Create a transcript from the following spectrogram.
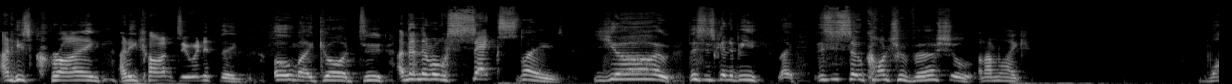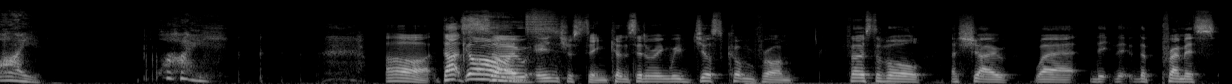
And he's crying and he can't do anything. Oh my god, dude. And then they're all sex slaves. Yo, this is gonna be like, this is so controversial. And I'm like, why? Why? Oh, that's God. so interesting considering we've just come from, first of all, a show where the, the, the premise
